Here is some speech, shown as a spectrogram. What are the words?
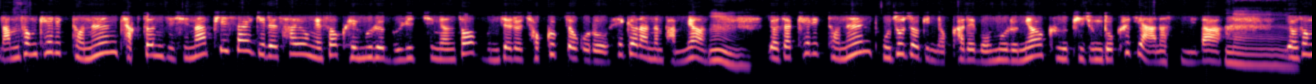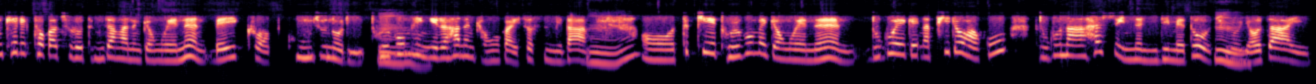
남성 캐릭터는 작전 지시나 필살기를 사용해서 괴물을 물리치면서 문제를 적극적으로 해결하는 반면 음. 여자 캐릭터는 보조적인 역할에 머무르며 그 비중도 크지 않았습니다. 네. 여성 캐릭터가 주로 등장하는 경우에는 메이크업, 공주놀이, 돌봄 음. 행위를 하는 경우가 있었습니다. 음. 어, 특히 돌봄의 경우에는 누구에게나 필요하고 누구나 할 수 있는 일임에도 주로 음. 여자아이,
